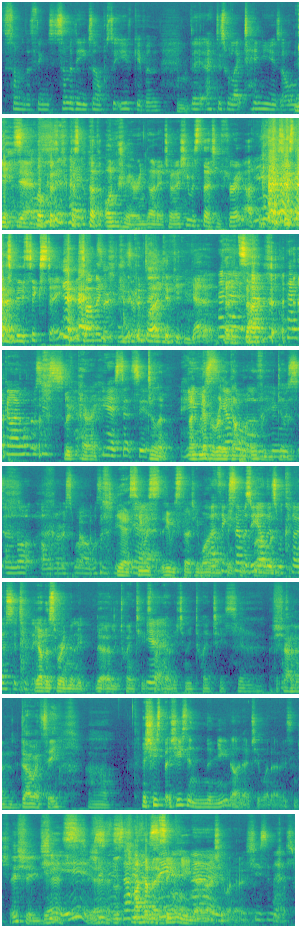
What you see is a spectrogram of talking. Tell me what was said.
some of the things, some of the examples that you've given, the actors were like ten years old. Yes, Yeah. because Andrea in 90210, she was 33, I think. She was meant to be 16 or something. 16, It could work if you can get it. And But that, uh, that, that guy, what was his? Luke Perry. Yes, that's it. Dylan. He I've was never really the other gotten one over you, who Dylan. was a lot older as well, wasn't he? Yes, he was he was 31. I think some of the well, others were closer to the. The others were in the, mid, the early 20s, Yeah. like early to mid 20s, yeah. Shannen Doherty. um, ah. She's but she's in the new 90210, isn't she? Is she? She Yes, is. yes. Yes, I I haven't haven't seen seen you it. No, she went over. She's in it.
